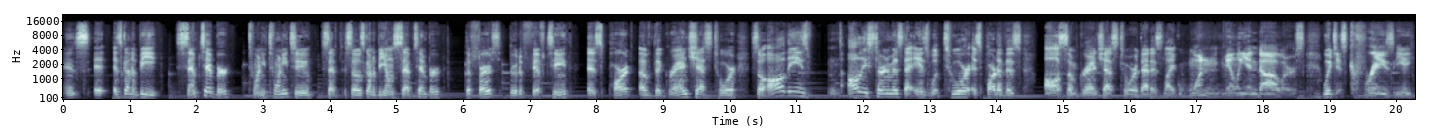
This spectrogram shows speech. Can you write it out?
It's it, it's gonna be September 2022. So it's gonna be on September the first through the 15th as part of the Grand Chess Tour. So all these all these tournaments that is with tour is part of this awesome Grand Chess Tour that is like $1 million, which is crazy.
